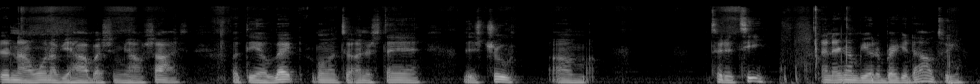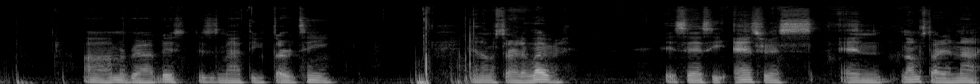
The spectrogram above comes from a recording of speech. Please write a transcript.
they're not one of Yahweh Shem Yahweh Shais. But the elect are going to understand this truth um, to the T, and they're gonna be able to break it down to you. Uh, I'm gonna grab this. This is Matthew 13, and I'm gonna start at 11. It says he answered, and no, I'm starting nine.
